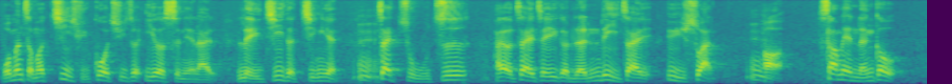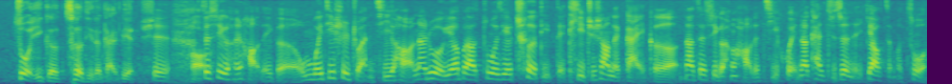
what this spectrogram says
我们怎么汲取过去这一二十年来累积的经验，嗯，在组织还有在这一个人力在预算，好上面能够。做一个彻底的改变是，这是一个很好的一个我们危机式转机哈。那如果要不要做一些彻底的体制上的改革，那这是一个很好的机会。那看执政人要怎么做。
